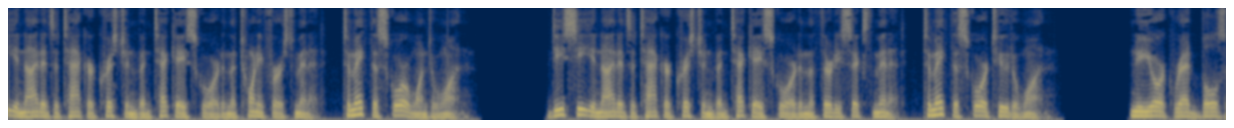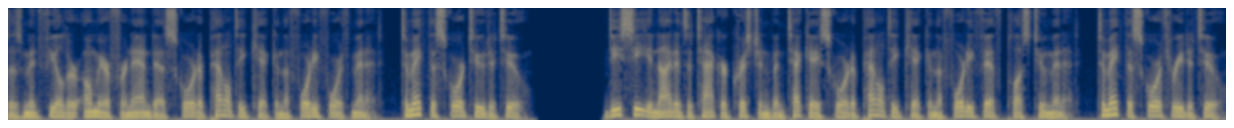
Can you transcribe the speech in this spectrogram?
United's attacker Christian Benteke scored in the 21st minute, to make the score 1 1. DC United's attacker Christian Benteke scored in the 36th minute, to make the score 2 1. New York Red Bulls' midfielder Omir Fernandez scored a penalty kick in the 44th minute, to make the score 2 2. DC United's attacker Christian Benteke scored a penalty kick in the 45th plus 2 minute, to make the score 3 2.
